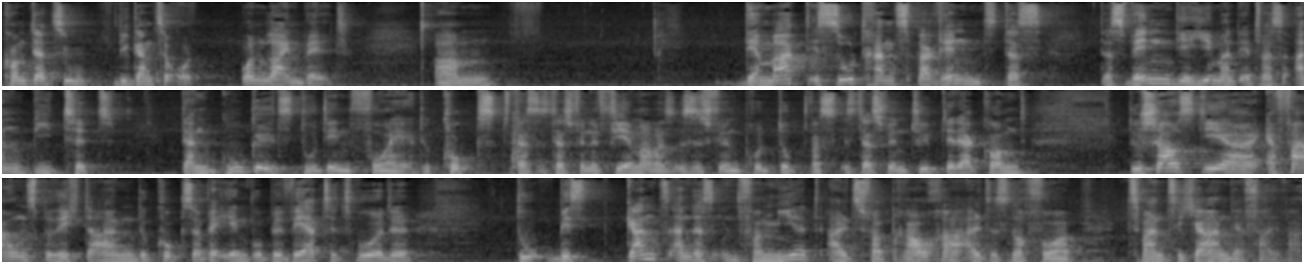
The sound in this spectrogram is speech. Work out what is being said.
kommt dazu die ganze Online-Welt. Ähm, der Markt ist so transparent, dass, dass wenn dir jemand etwas anbietet, dann googelst du den vorher. Du guckst, was ist das für eine Firma, was ist es für ein Produkt, was ist das für ein Typ, der da kommt. Du schaust dir Erfahrungsberichte an, du guckst, ob er irgendwo bewertet wurde. Du bist ganz anders informiert als Verbraucher, als es noch vor 20 Jahren der Fall war,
